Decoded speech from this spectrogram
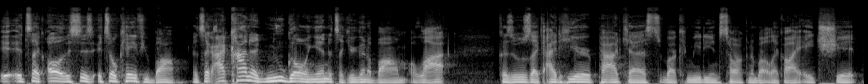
it- it's like oh this is it's okay if you bomb. It's like I kind of knew going in it's like you're gonna bomb a lot because it was like I'd hear podcasts about comedians talking about like oh, I ate shit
